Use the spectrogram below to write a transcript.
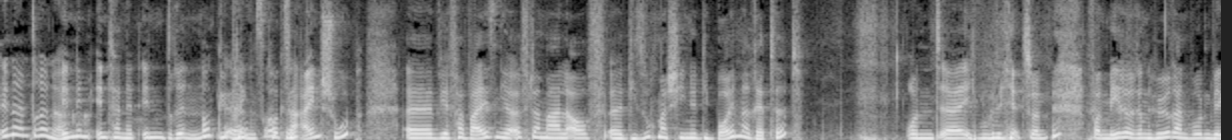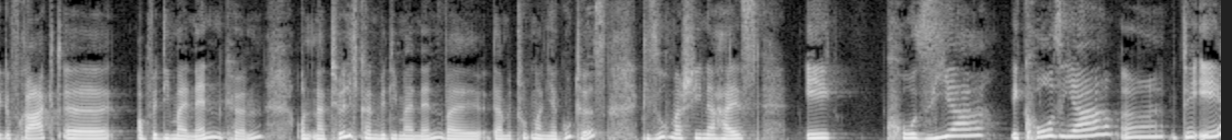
innen drinne. in dem Internet innen drin. Okay, Übrigens, kurzer okay. Einschub. Äh, wir verweisen ja öfter mal auf äh, die Suchmaschine, die Bäume rettet. Und äh, ich wurde jetzt schon von mehreren Hörern wurden wir gefragt, äh, ob wir die mal nennen können. Und natürlich können wir die mal nennen, weil damit tut man ja Gutes. Die Suchmaschine heißt Ecosia, ecosia.de.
